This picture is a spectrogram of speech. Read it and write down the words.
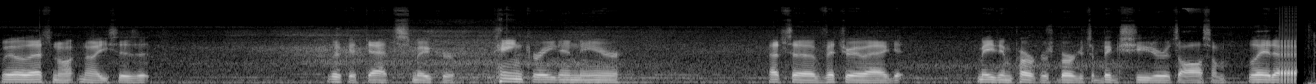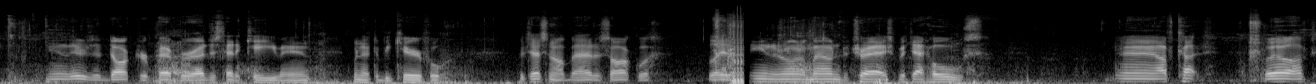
Well, that's not nice, is it? Look at that smoker. Pink right in there. That's a vitro agate made in Parkersburg. It's a big shooter. It's awesome. Later. Yeah, there's a Dr. Pepper. I just had a cave in. I'm gonna have to be careful. But that's not bad. It's aqua. Later. Standing on a mountain of trash, but that hole's. Eh, I've cut. Well, I've,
